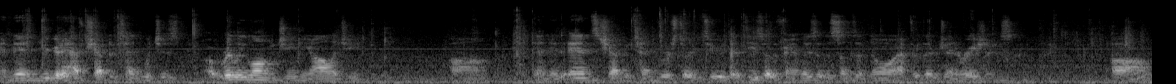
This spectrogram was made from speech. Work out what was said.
And then you're going to have chapter 10, which is a really long genealogy. Uh, and it ends chapter 10, verse 32, that these are the families of the sons of Noah after their generations um,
